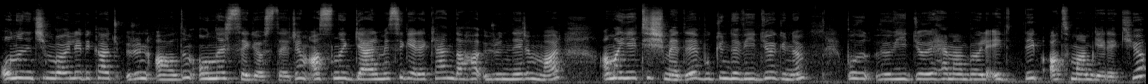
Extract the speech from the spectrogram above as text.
Onun için böyle birkaç ürün aldım. Onları size göstereceğim. Aslında gelmesi gereken daha ürünlerim var. Ama yetişmedi. Bugün de video günüm. Bu videoyu hemen böyle editleyip atmam gerekiyor.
